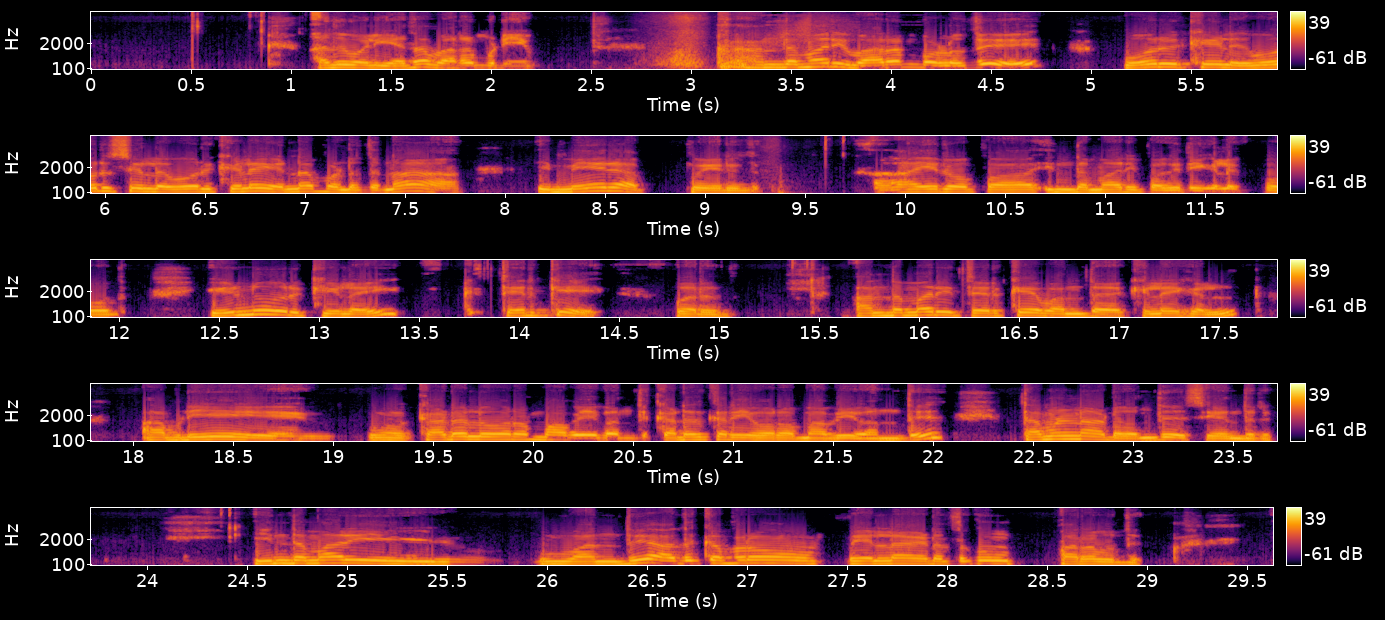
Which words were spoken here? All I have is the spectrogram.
அது வழியா தான் வர முடியும். அந்த மாதிரி வரும் பொழுது ஒரு கிளை ஒரு சில ஒரு கிளை என்ன பண்ணுதுன்னா மேல போயிருது. ஐரோப்பா இந்த மாதிரி பகுதிகளுக்கு போகுது. இன்னொரு கிளை தெற்கே வருது. அந்த மாதிரி தெற்கே வந்த கிளைகள் அப்படியே கடலோரமாவே வந்து கடற்கரை ஓரமாவே வந்து தமிழ்நாடு வந்து சேர்ந்துருக்கு. இந்த மாதிரி வந்து அதுக்கப்புறம் எல்லா இடத்துக்கும் பரவுது.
